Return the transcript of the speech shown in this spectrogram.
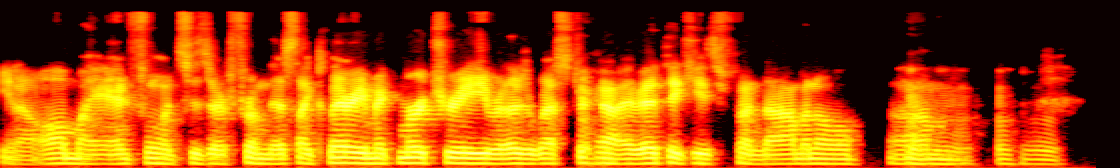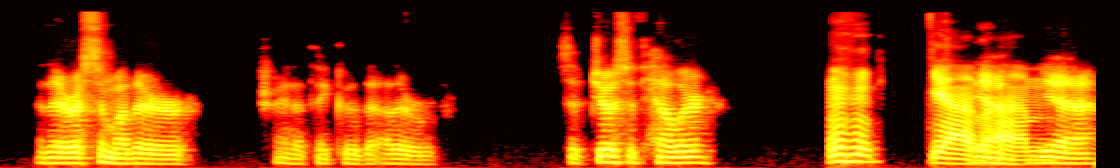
you know, all my influences are from this, like Larry McMurtry or there's Western. Mm-hmm. I think he's phenomenal. Um, mm-hmm. Mm-hmm. And there are some other, trying to think of the other. Is it Joseph Heller? Mm-hmm. Yeah, yeah, um, yeah.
